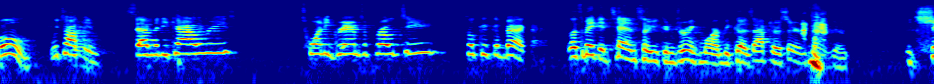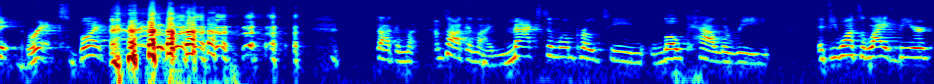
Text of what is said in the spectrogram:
Boom. We're talking 70 calories, 20 grams of protein. He'll kick it back. Let's make it 10 so you can drink more because after a certain point, you're, shit bricks. But talking like I'm talking like maximum protein, low calorie. If he wants a light beer,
